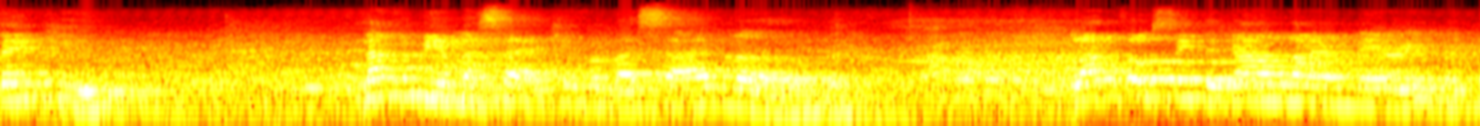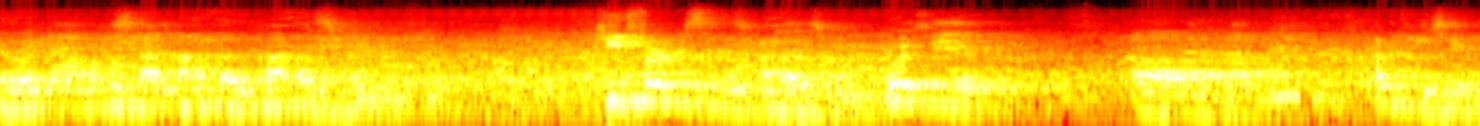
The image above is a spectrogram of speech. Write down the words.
thank you. Not for being my sidekick, but my side love. A lot of folks think that Don and I are married, but no, Don is not my, my husband. Keith Ferguson is my husband. Where's he at? Uh, I think he's here.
